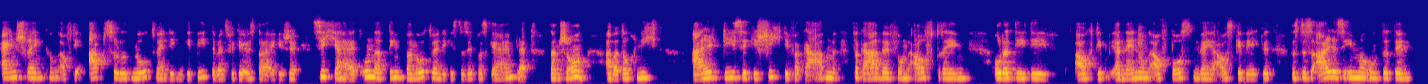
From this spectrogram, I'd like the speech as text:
Einschränkung auf die absolut notwendigen Gebiete. Wenn es für die österreichische Sicherheit unabdingbar notwendig ist, dass etwas geheim bleibt, dann schon, aber doch nicht all diese Geschichte, Vergaben, Vergabe von Aufträgen oder die, die auch die Ernennung auf Posten, wer hier ausgewählt wird, dass das alles immer unter dem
